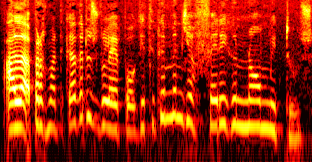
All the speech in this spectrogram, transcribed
αλλά πραγματικά δεν τους βλέπω γιατί δεν με ενδιαφέρει η γνώμη τους.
